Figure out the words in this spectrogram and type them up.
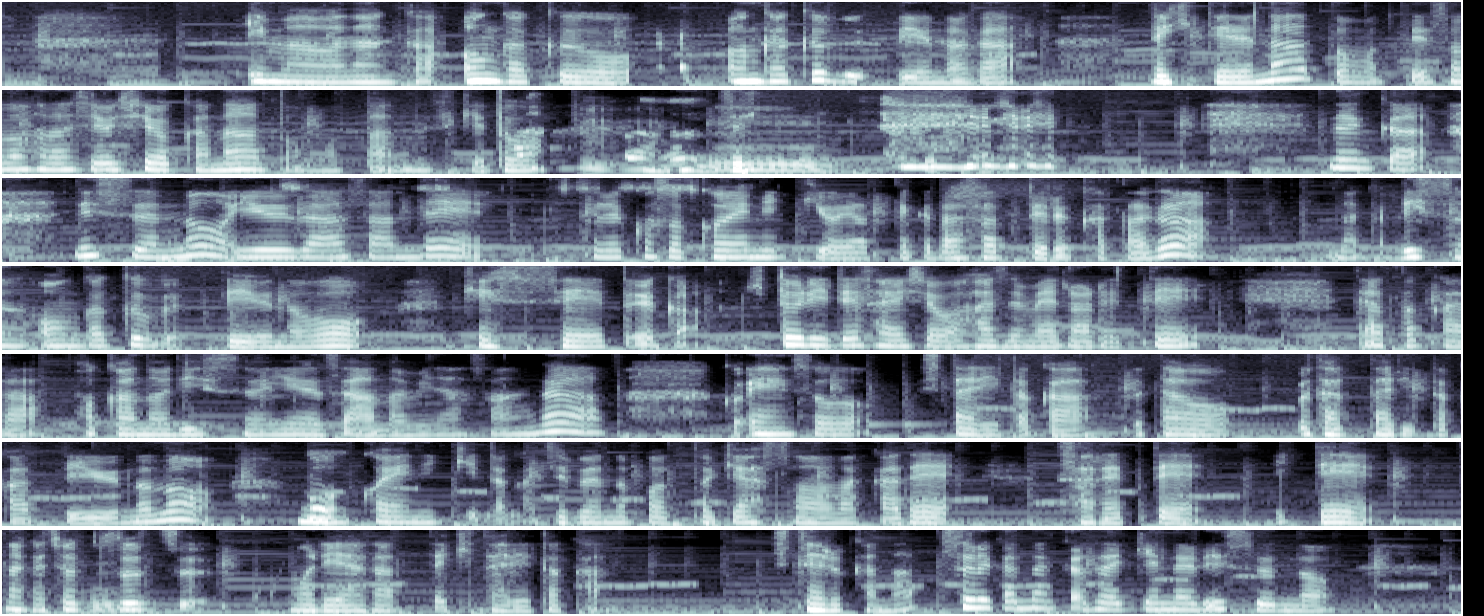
今はなんか音楽を音楽部っていうのができてるなと思ってその話をしようかなと思ったんですけど。なんか LISTEN のユーザーさんでそれこそ声日記をやってくださってる方がなんか LISTEN 音楽部っていうのを結成というか一人で最初は始められてで後から他の LISTEN ユーザーの皆さんがこう演奏したりとか歌を歌ったりとかっていうののを声日記とか自分のポッドキャストの中でされていてなんかちょっとずつ盛り上がってきたりとかしてるかな？それがなんか最近のリスンの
